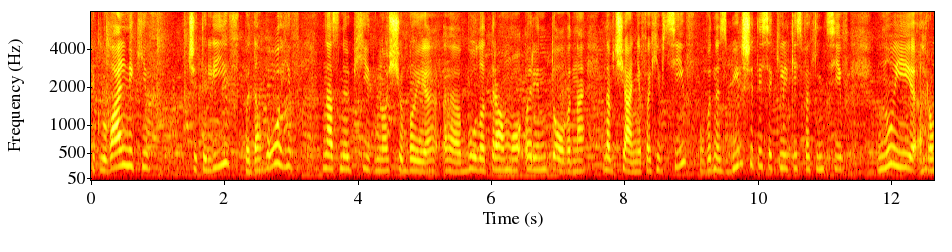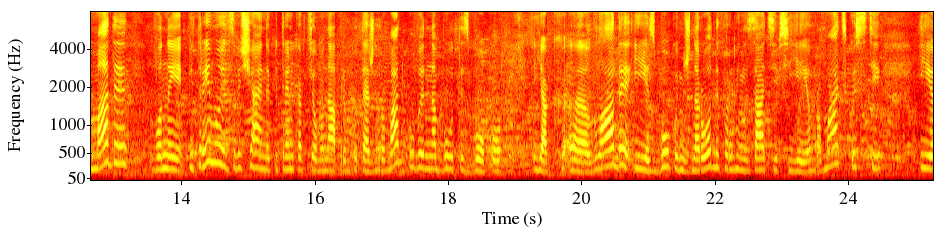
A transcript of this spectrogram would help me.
піклувальників, вчителів, педагогів. Нас необхідно, щоб е, було травмоорієнтоване навчання фахівців, повинна збільшитися кількість фахівців. Ну і громади вони підтримують, звичайно, підтримка в цьому напрямку теж громад повинна бути з боку як е, влади і з боку міжнародних організацій всієї громадськості. І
